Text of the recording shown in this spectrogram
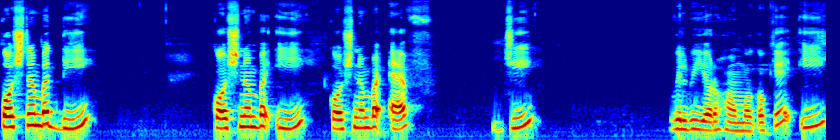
question number d question number e question number f g will be your homework okay? E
